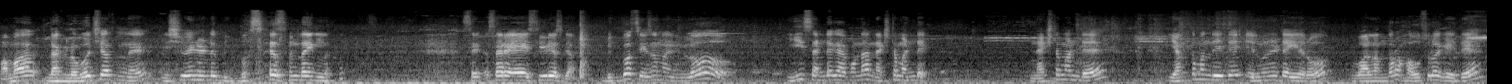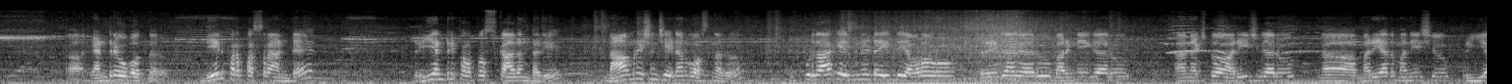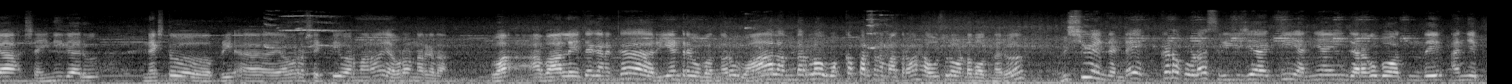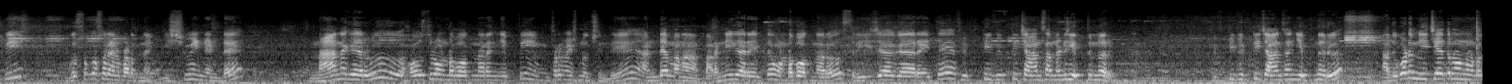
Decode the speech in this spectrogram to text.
మామ నాకు లవ్ వచ్చేస్తుంది. విషయం ఏంటంటే బిగ్ బాస్ సీజన్ నైన్లో సరే సీరియస్గా బిగ్ బాస్ సీజన్ నైన్లో ఈ సండే కాకుండా నెక్స్ట్ మండే నెక్స్ట్ మండే ఎంతమంది అయితే ఎలిమినేట్ అయ్యారో వాళ్ళందరూ హౌస్లోకి అయితే ఎంట్రీ ఇవ్వబోతున్నారు దేని పర్పస్ రా అంటే రీఎంట్రీ పర్పస్ కాదంట అది. నామినేషన్ చేయడానికి వస్తున్నారు. ఇప్పుడు దాకా ఎలిమినేట్ అయింది ఎవరెవరు? శ్రేజ గారు భరణి గారు నెక్స్ట్ హరీష్ గారు మర్యాద మనీష్ ప్రియా షైనీ గారు నెక్స్ట్ ప్రియ ఎవరో శక్తి వర్మనో ఎవరో ఉన్నారు కదా. వా వాళ్ళైతే కనుక రీఎంట్రీ ఇవ్వబోతున్నారు. వాళ్ళందరిలో ఒక్క పర్సన్ మాత్రం హౌస్లో ఉండబోతున్నారు. విషయం ఏంటంటే ఎక్కడ కూడా శ్రీజకి అన్యాయం జరగబోతుంది అని చెప్పి గుసగుసలు వినపడుతున్నాయి. విషయం ఏంటంటే నాన్నగారు హౌస్లో ఉండబోతున్నారని చెప్పి ఇన్ఫర్మేషన్ వచ్చింది. అంటే మన భరణి గారు అయితే ఉండబోతున్నారు. శ్రీజ గారు అయితే ఫిఫ్టీ ఫిఫ్టీ ఛాన్స్ అన్నట్టు చెప్తున్నారు. ఫిఫ్టీ ఫిఫ్టీ ఛాన్స్ అని చెప్తున్నారు అది కూడా మీ చేతిలో ఉండదు.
